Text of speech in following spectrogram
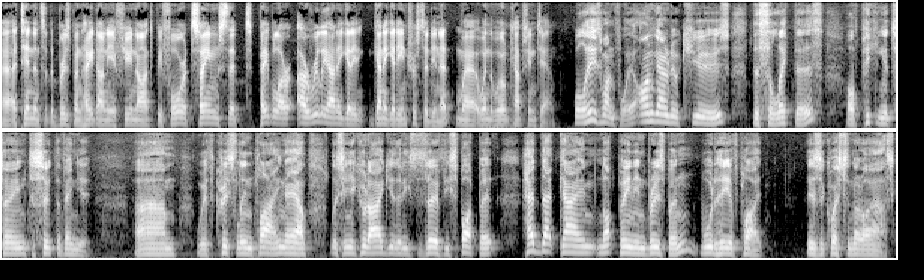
uh, attendance at the Brisbane Heat only a few nights before. It seems that people are, are really only getting, going to get interested in it when the World Cup's in town. Well, here's one for you. I'm going to accuse the selectors of picking a team to suit the venue. Um, with Chris Lynn playing. Now, listen, you could argue that he's deserved his spot, but had that game not been in Brisbane, would he have played? Is the question that I ask.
